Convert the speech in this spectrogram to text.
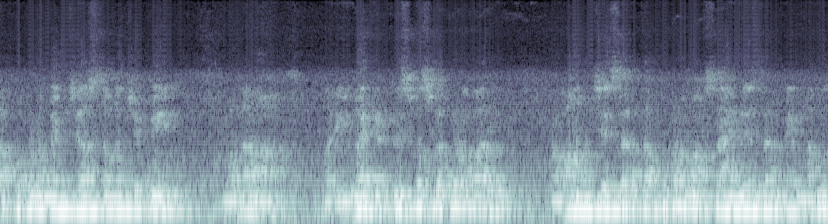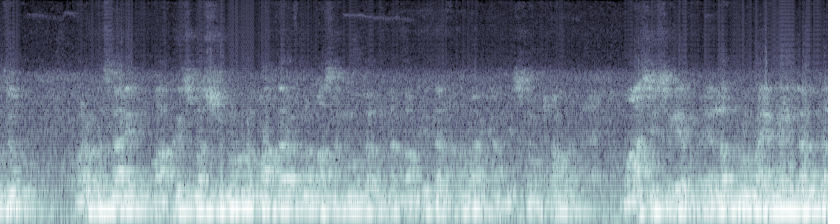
తప్పకుండా మేము చేస్తామని చెప్పి మొన్న మరి యునైటెడ్ క్రిస్మస్లో కూడా వారు ప్రమాణం చేశారు. తప్పకుండా మాకు సాయం చేస్తారు మేము నమ్ముతూ మరొకసారి మా క్రిస్మస్ శుభములు మా తరఫున మా సంఘం తరఫున కమిటీ తరఫున వారికి అందిస్తూ ఉంటున్నాం మా ఆశీస్సులు ఎల్లప్పుడూ మా ఎమ్మెల్యే గారితో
